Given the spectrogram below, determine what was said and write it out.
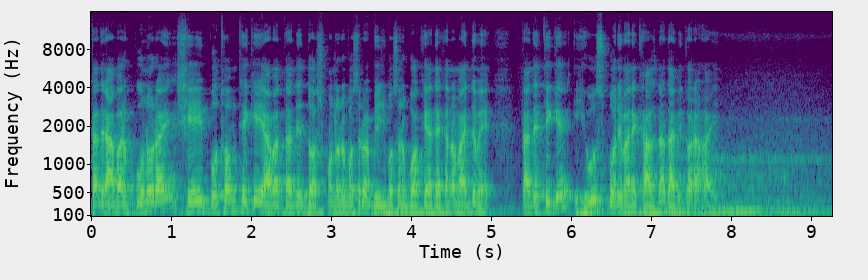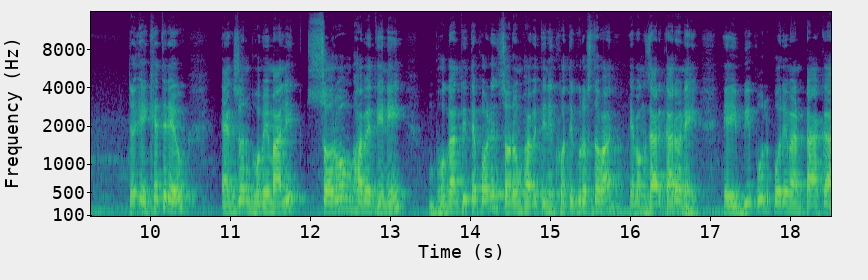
তাদের আবার পুনরায় সেই প্রথম থেকেই আবার তাদের দশ পনেরো বছর বা বিশ বছর বকেয়া দেখানোর মাধ্যমে তাদের থেকে হিউজ পরিমাণে খাজনা দাবি করা হয়। তো এক্ষেত্রেও একজন ভূমি মালিক চরমভাবে তিনি ভোগান্তিতে পড়ে চরমভাবে তিনি ক্ষতিগ্রস্ত হন এবং যার কারণে এই বিপুল পরিমাণ টাকা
